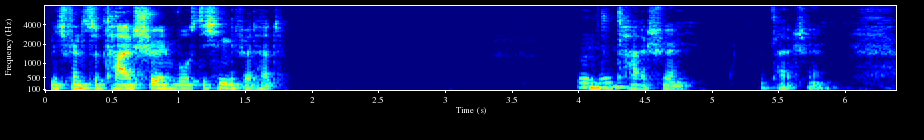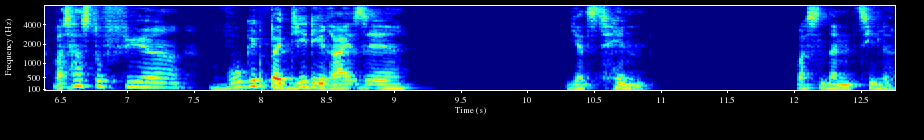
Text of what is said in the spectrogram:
Und ich finde es total schön, wo es dich hingeführt hat. Mhm. Total schön. Total schön. Was hast du für, wo geht bei dir die Reise jetzt hin? Was sind deine Ziele?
